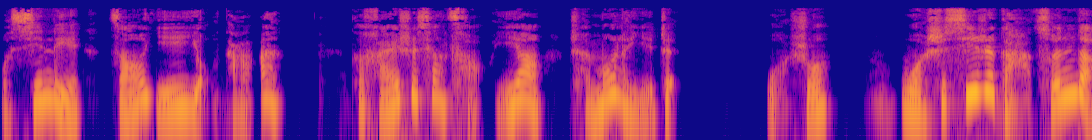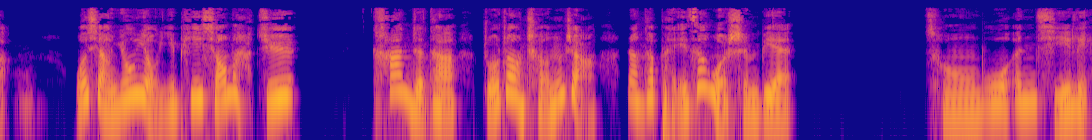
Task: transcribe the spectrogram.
我心里早已有答案，可还是像草一样沉默了一阵。我说：“我是昔日嘎村的，我想拥有一匹小马驹，看着它茁壮成长，让它陪在我身边。”从乌恩奇脸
